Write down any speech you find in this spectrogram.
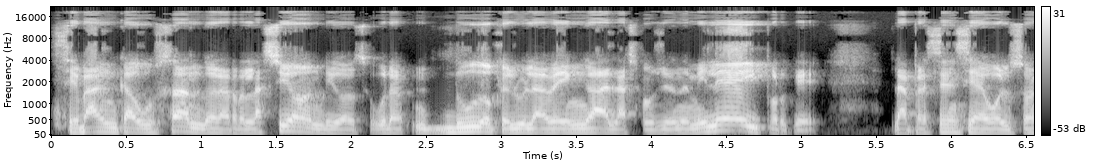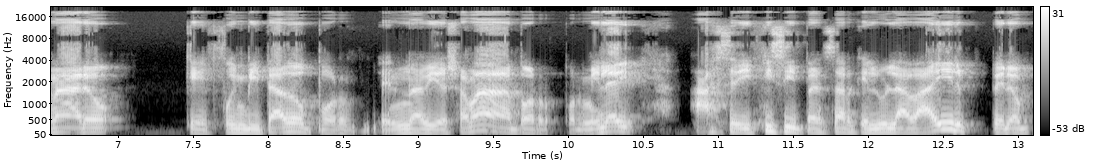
se va encauzando la relación, digo, dudo que Lula venga a la asunción de mi ley, porque la presencia de Bolsonaro que fue invitado por, en una videollamada por, por ley, hace difícil pensar que Lula va a ir, pero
